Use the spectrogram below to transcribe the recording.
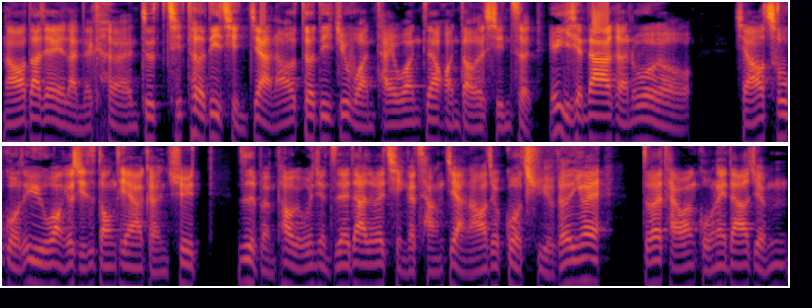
然后大家也懒得可能就特地请假，然后特地去玩台湾这样环岛的行程。因为以前大家可能如果有想要出国的欲望，尤其是冬天啊，可能去。日本泡个温泉之类，大家就会请个长假，然后就过去了。可是因为都在台湾国内，大家觉得嗯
